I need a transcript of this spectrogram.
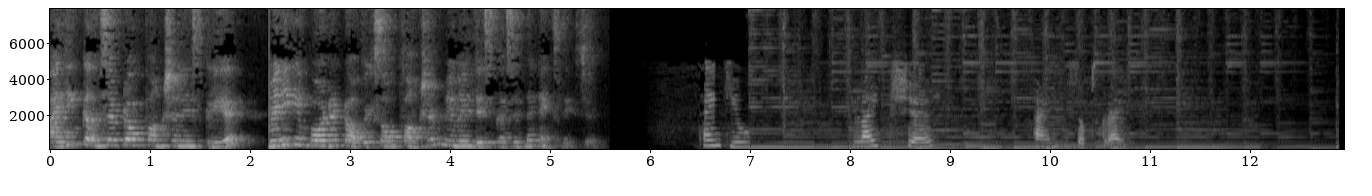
I think concept of function is clear many important topics of function we will discuss in the next lecture thank you like share and subscribe.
